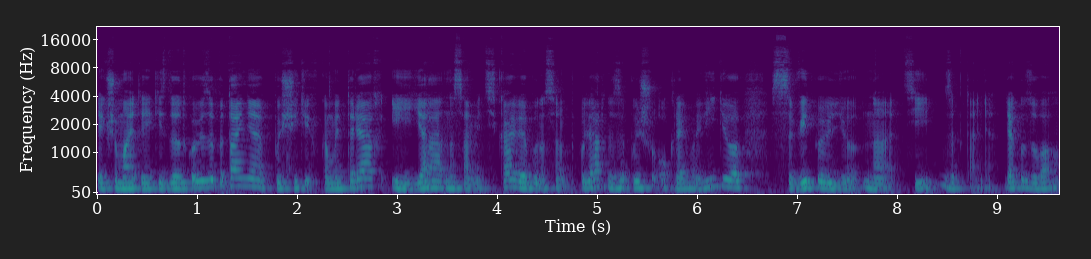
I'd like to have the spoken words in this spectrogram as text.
Якщо маєте якісь додаткові запитання, пишіть їх в коментарях, і я на самі цікаві або на саме популярне запишу окреме відео з відповіддю на ці запитання. Дякую за увагу.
